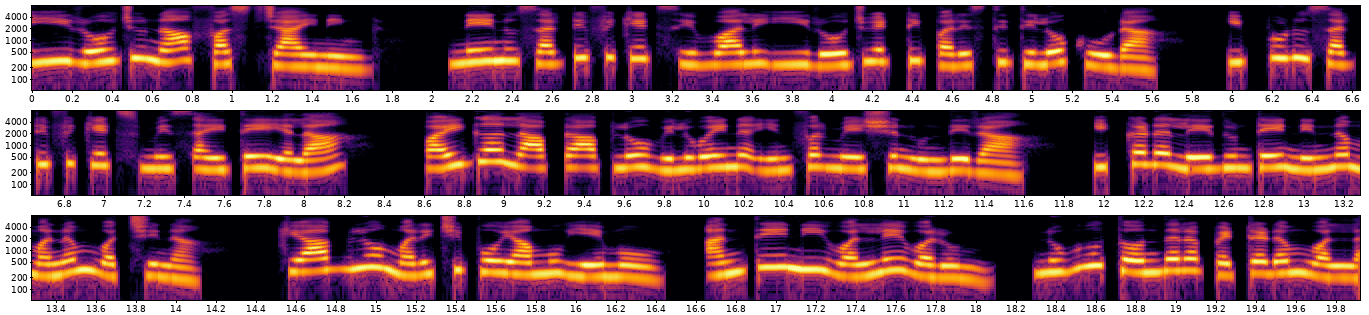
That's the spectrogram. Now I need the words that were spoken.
ఈ రోజు నా ఫస్ట్ జాయినింగ్. నేను సర్టిఫికెట్స్ ఇవ్వాలి ఈ రోజు ఎట్టి పరిస్థితిలో కూడా. ఇప్పుడు సర్టిఫికెట్స్ మిస్ అయితే ఎలా? పైగా ల్యాప్టాప్లో విలువైన ఇన్ఫర్మేషన్ ఉందిరా ఇక్కడ లేదుంటే నిన్న మనం వచ్చిన క్యాబ్లో మరిచిపోయాము ఏమో. అంతే నీ వల్లే వరుణ్. నువ్వు తొందర పెట్టడం వల్ల.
